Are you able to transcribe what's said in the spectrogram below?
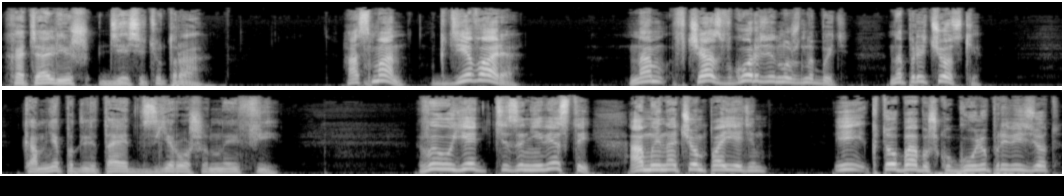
хотя лишь десять утра. «Осман, где Варя? Нам в час в городе нужно быть, на прическе». Ко мне подлетает взъерошенная Фи. «Вы уедете за невестой, а мы на чем поедем? И кто бабушку Гулю привезет?»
